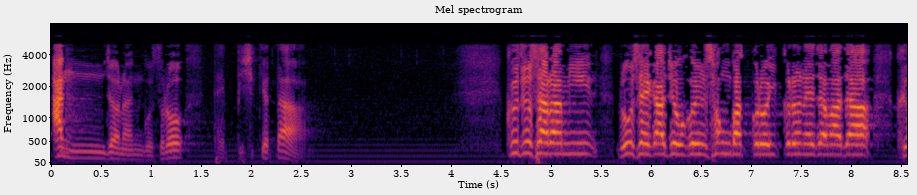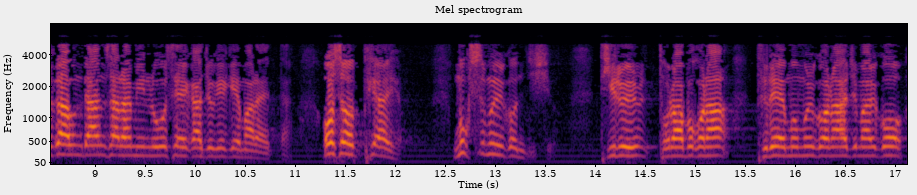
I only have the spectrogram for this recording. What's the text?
안전한 곳으로 대피시켰다. 그 두 사람이 롯의 가족을 성 밖으로 이끌어내자마자 그 가운데 한 사람이 롯의 가족에게 말하였다. 어서 피하여 목숨을 건지시오. 뒤를 돌아보거나 들에 머물거나 하지 말고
